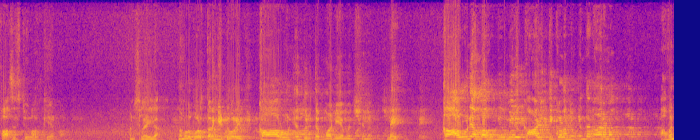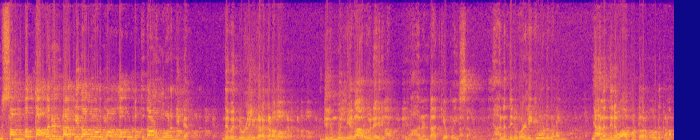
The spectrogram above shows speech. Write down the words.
ഫാസിസ്റ്റുകളും ഒക്കെയാണ് മനസ്സിലായില്ല? നമ്മൾ പുറത്തിറങ്ങിയിട്ട് പറയും കാറൂൻ എന്തൊരുത്തെ മടിയ മനുഷ്യനാണ് അല്ലേ? കാറൂനെ അള്ളാഹു ഭൂമിയിലേക്ക് ആഴ്ത്തിക്കളഞ്ഞു. എന്താ കാരണം? അവൻ സമ്പത്ത് അവൻ ഉണ്ടാക്കിയതാന്ന് പറഞ്ഞു അല്ല കൊടുത്തതാണെന്ന് പറഞ്ഞില്ല. എന്താ ഇവന്റെ ഉള്ളിൽ കിടക്കണതോ? ഇതിലും വലിയ കാറൂനായിരിക്കും. ഞാൻ ഉണ്ടാക്കിയ പൈസ ഞാനെന്തിന് പള്ളിക്ക് കൊടുക്കണം? ഞാനെന്തിന് പാവപ്പെട്ടവർക്ക് കൊടുക്കണം?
